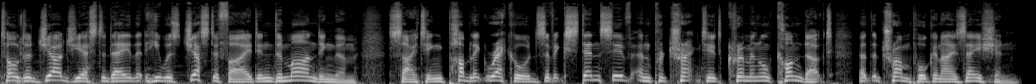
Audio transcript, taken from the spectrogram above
told a judge yesterday that he was justified in demanding them, citing public records of extensive and protracted criminal conduct at the Trump Organization.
